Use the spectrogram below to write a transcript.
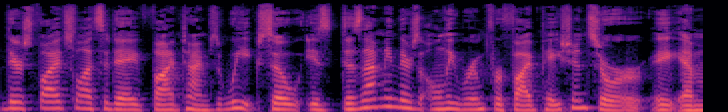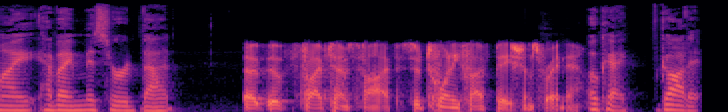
there's five slots a day, five times a week. So is does that mean there's only room for five patients, or eh, am I have I misheard that? Uh, uh, five times five, so 25 patients right now. Okay, got it.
